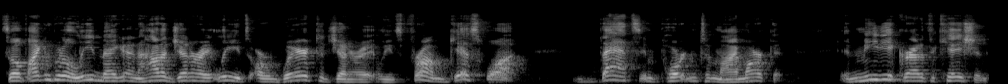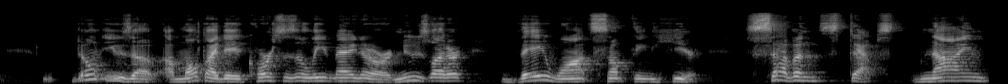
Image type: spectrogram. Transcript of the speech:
So if I can put a lead magnet on how to generate leads or where to generate leads from, guess what? That's important to my market. Immediate gratification. Don't use a, a multi-day course as a lead magnet or a newsletter. They want something here. Seven steps, nine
